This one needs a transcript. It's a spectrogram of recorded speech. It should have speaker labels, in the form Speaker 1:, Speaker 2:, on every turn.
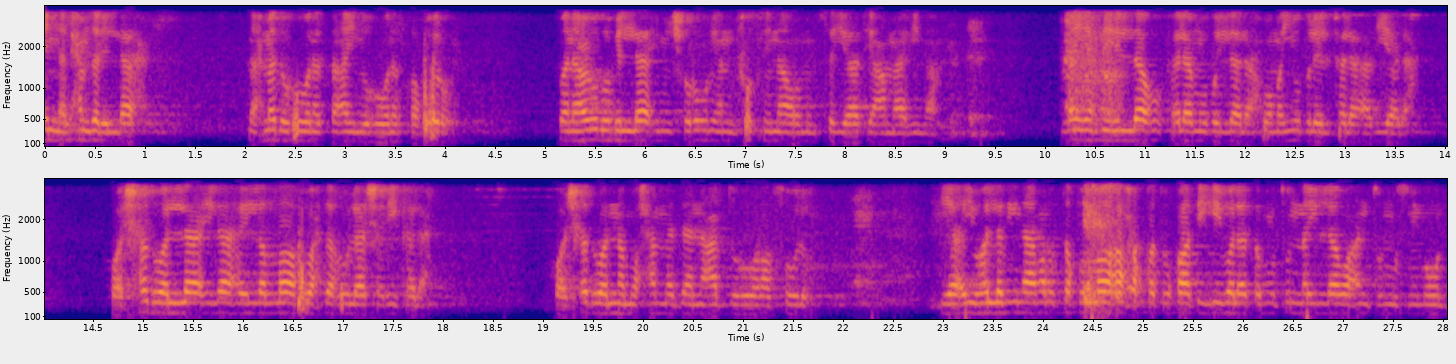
Speaker 1: إن الحمد لله نحمده ونستعينه ونستغفره ونعوذ بالله من شرور أنفسنا ومن سيئات عمالنا من يهده الله فلا مضل له ومن يضلل فلا عدي له وأشهد أن لا إله إلا الله وحده لا شريك له وأشهد أن محمد عبده ورسوله يا أيها الذين آمنوا اتقوا الله حق تقاته ولا تموتن إلا وأنتم مسلمون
